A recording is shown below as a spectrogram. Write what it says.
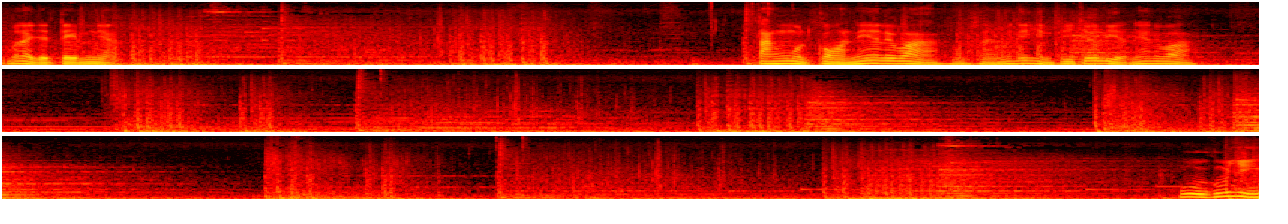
เมื่อไหร่จะเต็มเนี่ย ตังค์หมดก่อนเนี่ยเลยว่ะสงสัยไม่ได้เห็นฟีเจอร์เหรียญเนี่ยเลยว่ะอุ้ยคุณผู้หญิง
